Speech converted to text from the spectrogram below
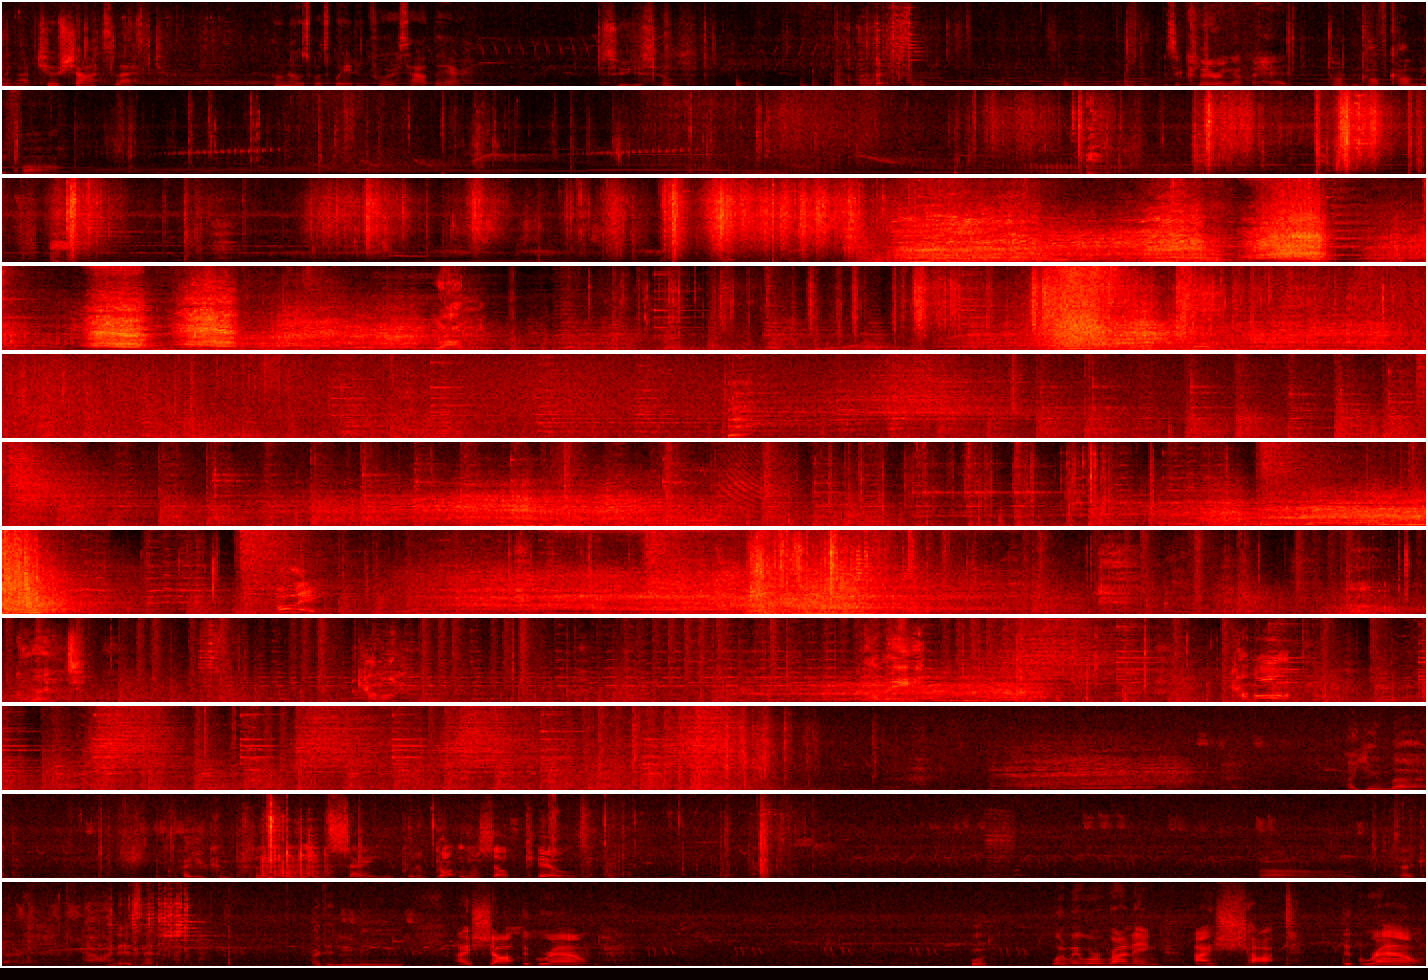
only got two shots left. Who knows what's waiting for us out there? Suit yourself. There's a clearing up ahead. Totenkopf can't be far. Run. There. Come on. Polly! Come on! Are you mad? Are you completely insane? You could have gotten yourself killed. It's okay. No, it isn't. I didn't mean. I shot the ground. What? When we were running, I shot the ground.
